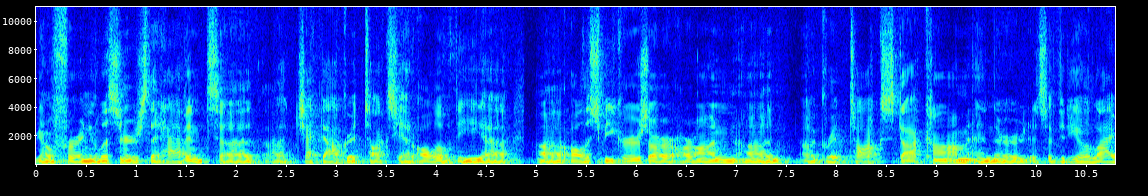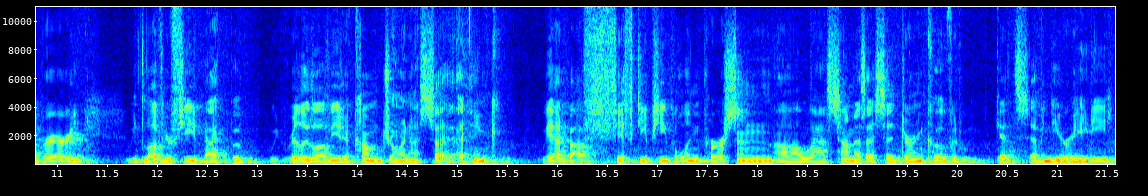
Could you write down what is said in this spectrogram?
You know, for any listeners that haven't uh, uh, checked out Grit Talks yet, all of the uh, all the speakers are, are on grittalks.com, and there it's a video library. We'd love your feedback, but we'd really love you to come join us. I, I think we had about 50 people in person uh, last time. As I said, during COVID, we get 70 or 80,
